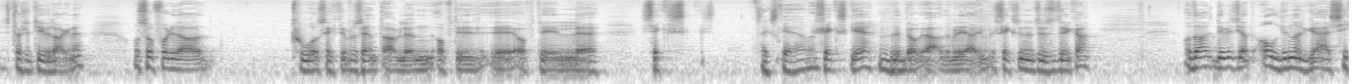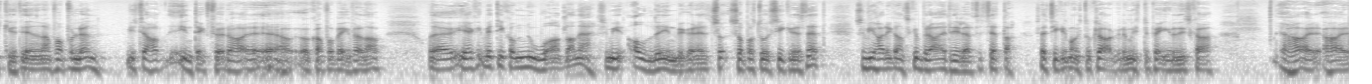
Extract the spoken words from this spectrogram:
de første 20 dagene. Og så får de da 62% av lønn opp til, eh, opp til eh, 6, 6G. er vel? 6G. Det blir, ja, det blir 600 000 ca. Det vil si at alle i Norge er sikret i en eller annen form for lønn. Hvis de har hatt inntekt før og, har, og kan få penger fra Nav. Er, jeg vet ikke om noe annet land jeg, som gir alle innbyggerne et så, såpass stort sikkerhetsnett. Så vi har det ganske bra relativt sett. da. Så det er sikkert mange som klager og mister penger, og de skal har, har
